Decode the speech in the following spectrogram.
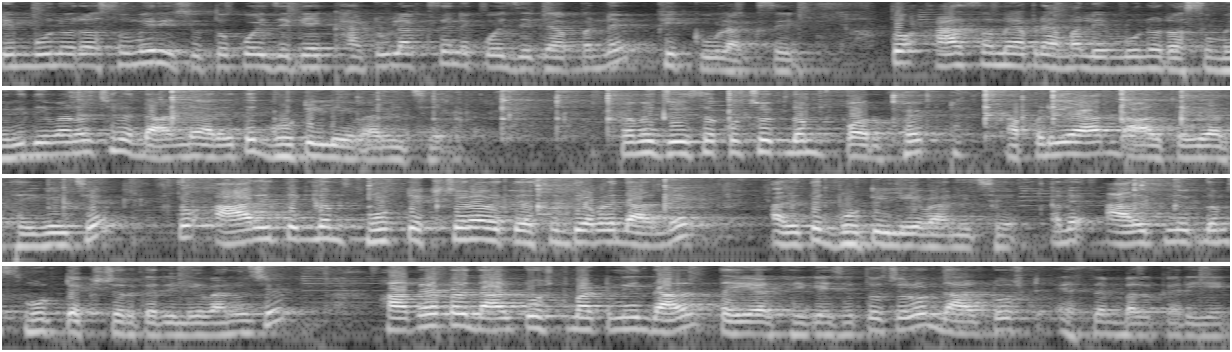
લીંબુનો રસ ઉમેરીશું, તો કોઈ જગ્યાએ ખાટું લાગશે ને કોઈ જગ્યાએ આપણને ફીકું લાગશે. તો આ સમયે આપણે આમાં લીંબુનો રસ ઉમેરી દેવાનો છે ને દાળને આ રીતે ઘૂંટી લેવાની છે. તમે જોઈ શકો છો એકદમ પરફેક્ટ આપણી આ દાળ તૈયાર થઈ ગઈ છે. તો આ રીતે એકદમ સ્મૂથ ટેક્સચર આવે ત્યાં સુધી આપણે દાળને આ રીતે ઘૂંટી લેવાની છે અને આ રીતનું એકદમ સ્મૂથ ટેક્સચર કરી લેવાનું છે. હવે આપણે દાળ ટોસ્ટ માટેની દાળ તૈયાર થઈ ગઈ છે. તો ચલો દાળ ટોસ્ટ એસેમ્બલ કરીએ.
